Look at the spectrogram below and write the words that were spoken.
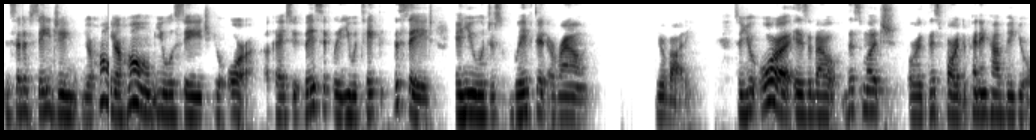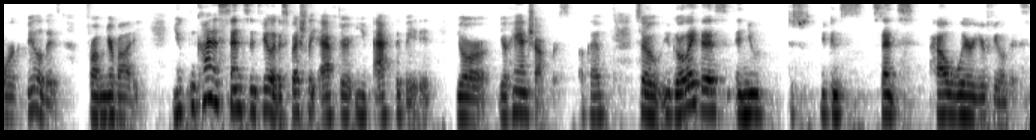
instead of saging your home, your home, you will sage your aura. Okay, so basically you would take the sage and you would just wave it around your body. So your aura is about this much or this far, depending how big your auric field is from your body. You can kind of sense and feel it, especially after you've activated your your hand chakras. Okay, so you go like this, and you just you can sense how where your field is,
